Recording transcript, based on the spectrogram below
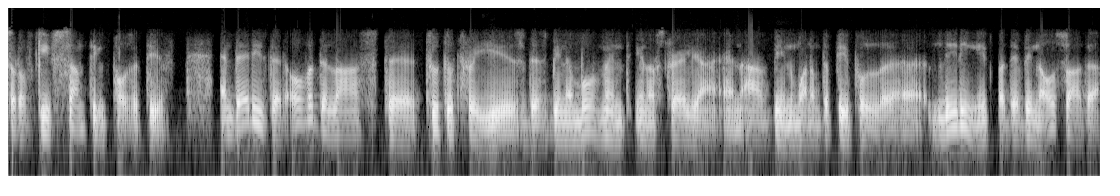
sort of give something positive, and that is that over the last uh, two to three years, there's been a movement in Australia, and I've been one of the people uh, leading it, but there have been also other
